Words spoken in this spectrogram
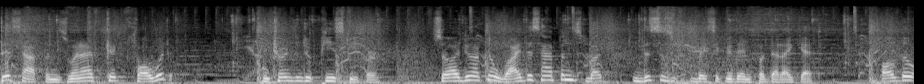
this happens. When I kick forward, it turns into Peacekeeper. So I do not know why this happens, but this is basically the input that I get. Although,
